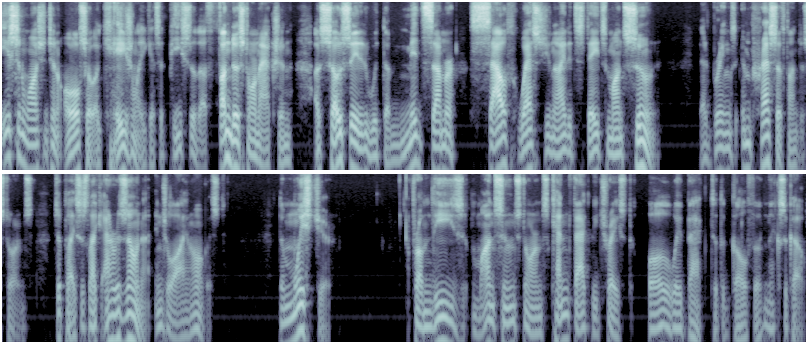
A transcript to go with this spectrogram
Eastern Washington also occasionally gets a piece of the thunderstorm action associated with the midsummer southwest United States monsoon that brings impressive thunderstorms to places like Arizona in July and August. The moisture from these monsoon storms can, in fact, be traced all the way back to the Gulf of Mexico.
